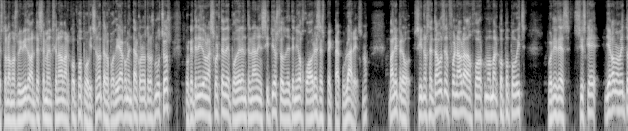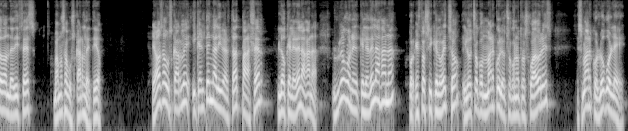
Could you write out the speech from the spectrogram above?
esto lo hemos vivido, antes se mencionaba Marco Popovich, ¿no? Te lo podría comentar con otros muchos, porque he tenido la suerte de poder entrenar en sitios donde he tenido jugadores espectaculares, ¿no? Vale, pero si nos centramos en Fuenlabrada, un jugador como Marco Popovich, pues dices, si es que llega un momento donde dices, vamos a buscarle, tío. Y vamos a buscarle y que él tenga libertad para hacer lo que le dé la gana. Luego, en el que le dé la gana, porque esto sí que lo he hecho, y lo he hecho con Marco y lo he hecho con otros jugadores, es Marco, luego lee.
